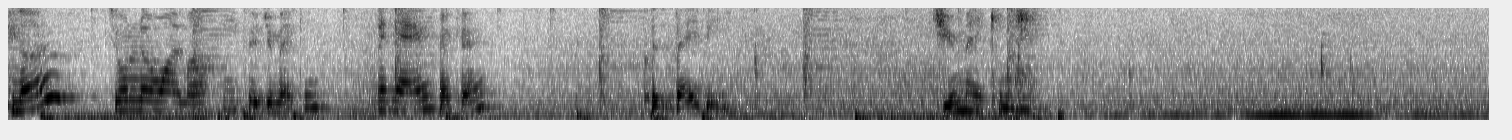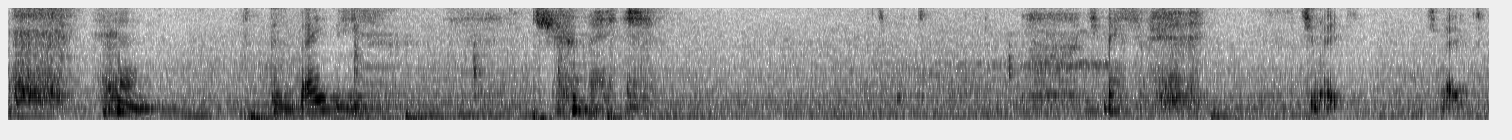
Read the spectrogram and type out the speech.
No? Do you want to know why I'm asking if you're Jamaican? Okay. Okay. Because, baby, Jamaican. hmm. Because, baby, Jamaican. Jamaican. Jamaican. Jamaican.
